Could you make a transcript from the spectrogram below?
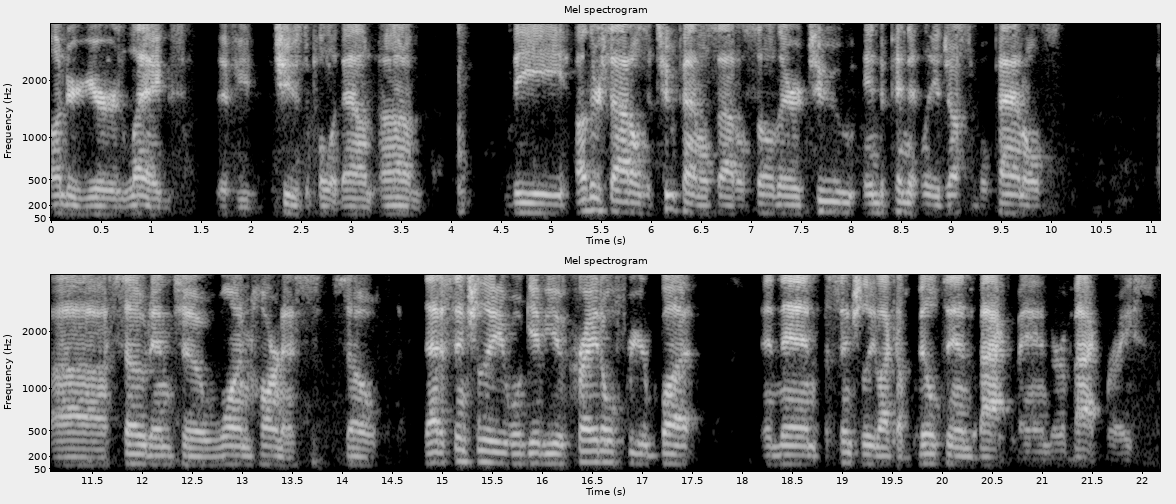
under your legs if you choose to pull it down. Um, the other saddle is a two panel saddle, so they're two independently adjustable panels uh, sewed into one harness. So that essentially will give you a cradle for your butt and then essentially like a built in back band or a back brace.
